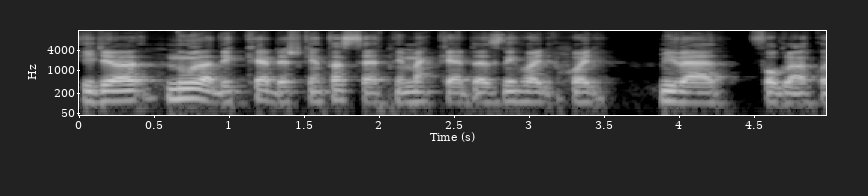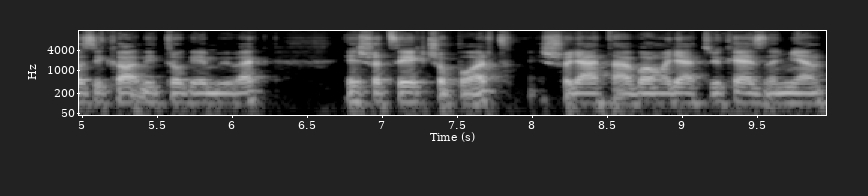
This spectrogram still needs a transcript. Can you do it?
Így a nulladik kérdésként azt szeretném megkérdezni, hogy, hogy mivel foglalkozik a nitrogénművek és a cégcsoport, és hogy általában, hogy el tudjuk helyezni, hogy milyen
